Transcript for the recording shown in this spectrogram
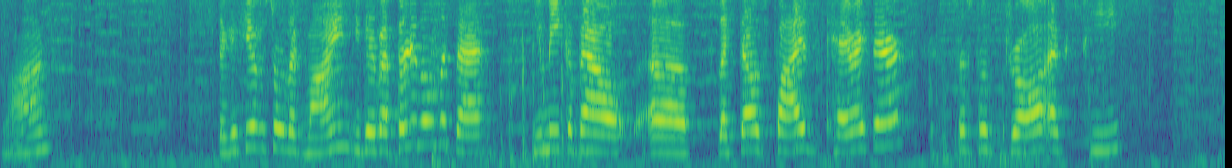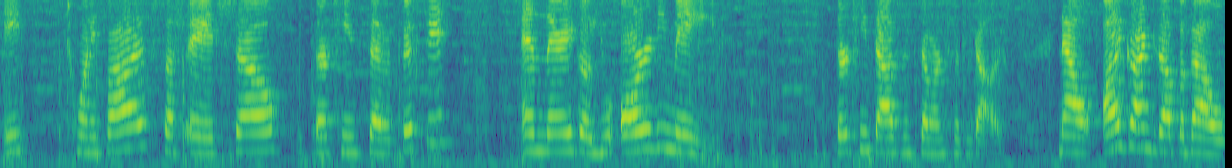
Come on. Like if you have a sword like mine, you get about 30 levels like that. You make about, uh, like that was 5k right there. So let's withdraw XP 8 25 slash AHL 13750 and there you go you already made $13,750 now I grinded up about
